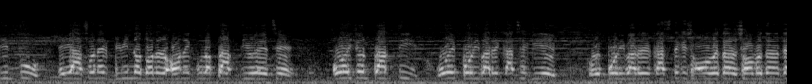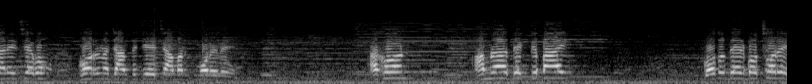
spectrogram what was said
কিন্তু এই আসনের বিভিন্ন দলের অনেকগুলো প্রার্থী হয়েছে ওইজন প্রার্থী ওই পরিবারের কাছে গিয়ে, ওই পরিবারের কাছ থেকে সমবেত সমবেদনা জানিয়েছে এবং ঘটনা জানতে চেয়েছে আমার মনে নেই। এখন আমরা দেখতে পাই গত দেড় বছরে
